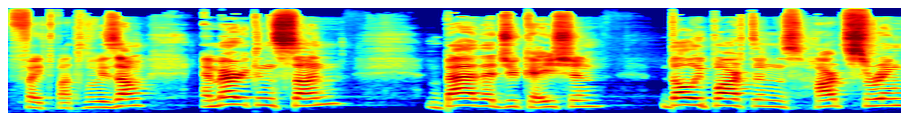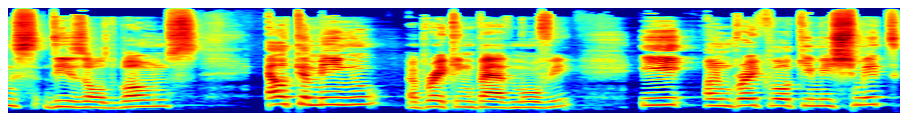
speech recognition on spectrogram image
feito para a televisão: American Sun, Bad Education, Dolly Parton's Heartstrings, These Old Bones, El Caminho, a Breaking Bad movie, e Unbreakable Kimmy Schmidt,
